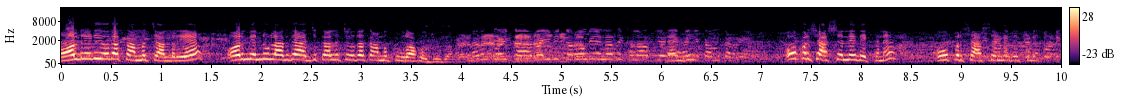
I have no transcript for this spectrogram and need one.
ਆਲਰੇਡੀ ਉਹਦਾ ਕੰਮ ਚੱਲ ਰਿਹਾ ਹੈ ਔਰ ਮੈਨੂੰ ਲੱਗਦਾ ਅੱਜ ਕੱਲ੍ਹ 'ਚ ਉਹਦਾ ਕੰਮ ਪੂਰਾ ਹੋ ਜਾਊਗਾ। ਮੈਡਮ ਕੋਈ ਕਾਰਵਾਈ ਵੀ ਕਰੋਗੇ ਇਹਨਾਂ ਦੇ ਖਿਲਾਫ ਜਿਹੜੇ ਹਾਂਜੀ। ਇਹ ਕੰਮ ਕਰ ਰਹੇ ਆ? ਉਹ ਪ੍ਰਸ਼ਾਸਨ ਨੇ ਦੇਖਣਾ ਹੈ, ਉਹ ਪ੍ਰਸ਼ਾਸਨ ਨੇ ਦੇਖਣਾ ਹੈ। ਤੁਹਾਡੀ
